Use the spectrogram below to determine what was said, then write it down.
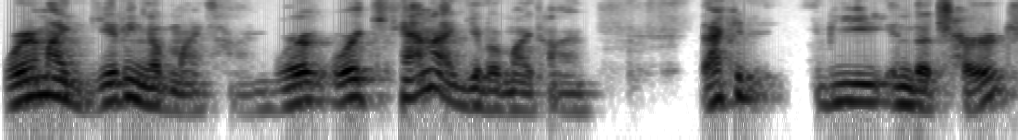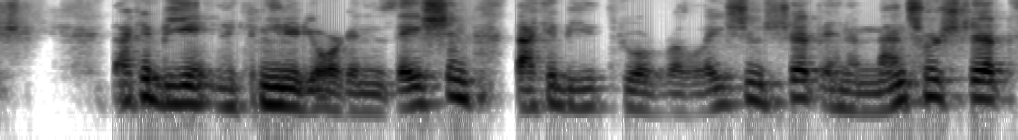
Where am I giving of my time? Where, where can I give of my time? That could be in the church. That could be in a community organization. That could be through a relationship and a mentorship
